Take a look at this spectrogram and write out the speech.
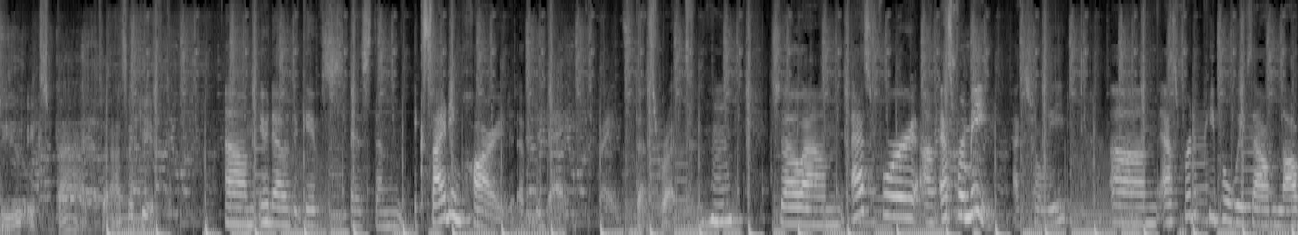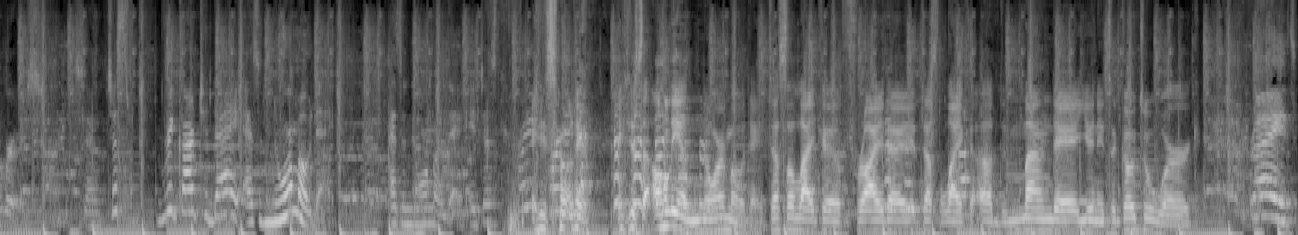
do you expect as a gift? Um, you know, the gifts is the exciting part of the day, right? That's right. So um, as for um, as for me, actually, um, as for the people without lovers, so just regard today as a normal day, as a normal day. It just It is only it is only a normal day, just like a Friday, just like uh, a Monday. You need to go to work. right.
